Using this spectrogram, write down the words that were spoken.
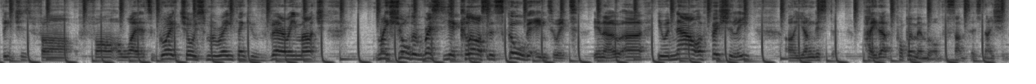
beaches far, far away. It's a great choice, Marie. Thank you very much. Make sure the rest of your class at school get into it. You know, uh, you are now officially our youngest paid up proper member of the Sunsets Nation.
